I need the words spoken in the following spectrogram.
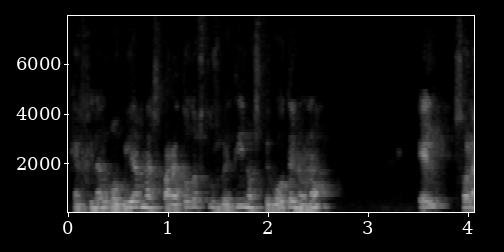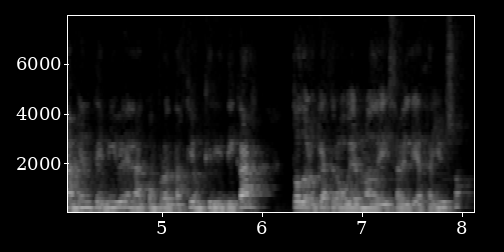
que al final gobiernas para todos tus vecinos, te voten o no. Él solamente vive en la confrontación, criticar todo lo que hace el gobierno de Isabel Díaz Ayuso.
